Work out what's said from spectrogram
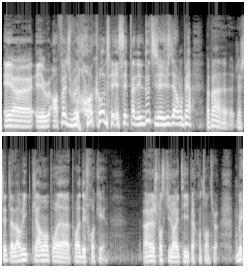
Et, euh, et en fait, je me rends compte, j'ai laissé planer le doute si j'avais juste dit à mon père, papa, euh, j'achète la Barbie clairement pour la, pour la défroquer. Euh, je pense qu'il aurait été hyper content, tu vois. Mais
